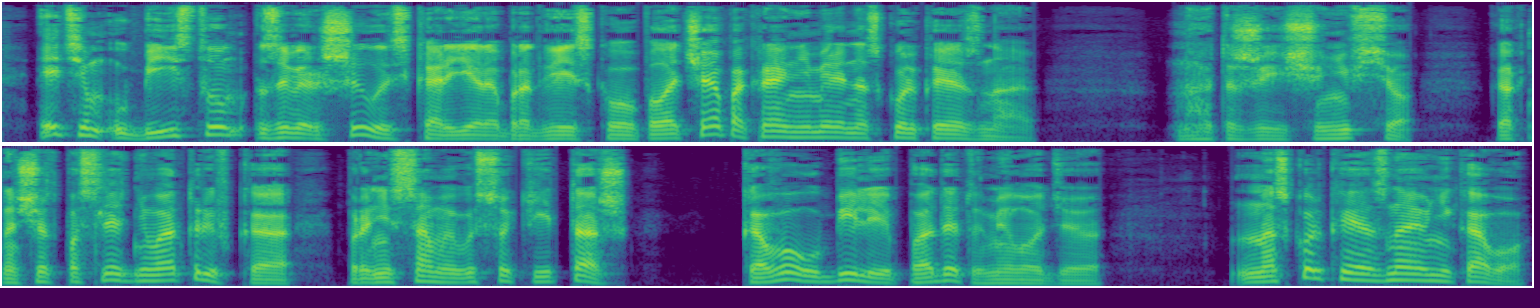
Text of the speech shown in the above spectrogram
— «этим убийством завершилась карьера бродвейского палача, по крайней мере, насколько я знаю». «Но это же еще не все. Как насчет последнего отрывка про не самый высокий этаж? Кого убили под эту мелодию?» «Насколько я знаю, никого».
